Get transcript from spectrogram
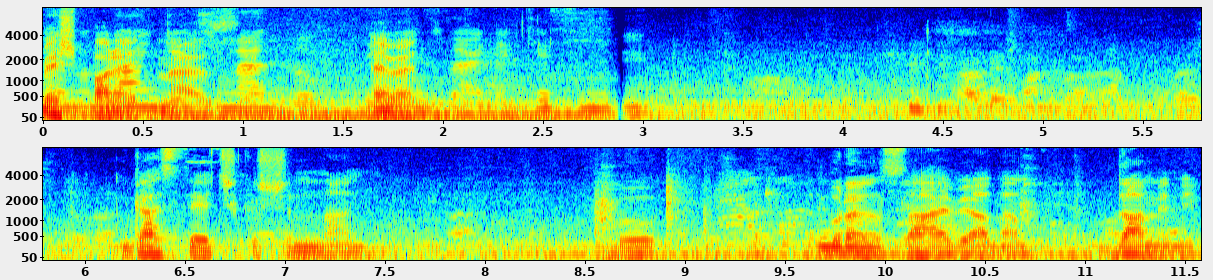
Beş para yanından etmezdi. geçmezdi o Evet. pizzayla. Kesinlikle. Gazete çıkışından bu buranın sahibi adam Dominik.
